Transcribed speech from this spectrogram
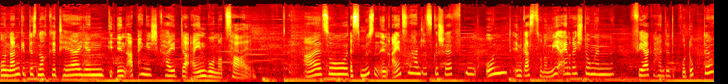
Und dann gibt es noch Kriterien in Abhängigkeit der Einwohnerzahl. Also es müssen in Einzelhandelsgeschäften und in Gastronomieeinrichtungen fair gehandelte Produkte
